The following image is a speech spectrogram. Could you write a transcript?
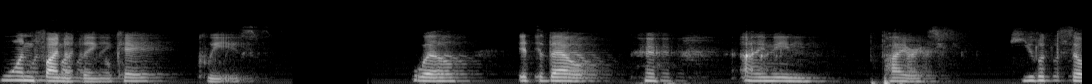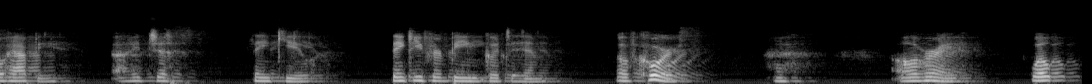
one final thing, okay? Please. Well, it's about. I mean, Papyrus. He looked so happy. I just. Thank you. Thank you for being good to him. Of course. Alright. Well,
